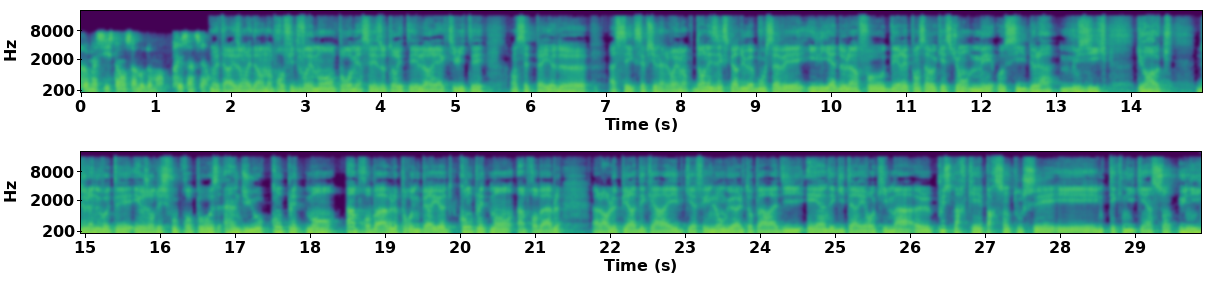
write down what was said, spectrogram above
comme assistance à nos demandes, très sincèrement. Oui, t'as raison, Eda. On en profite vraiment pour remercier les autorités, leur réactivité en cette période euh, assez exceptionnelle, vraiment. Dans les experts du web, vous le savez, il y a de l'info, des réponses à vos questions, mais aussi de la musique, du rock de la nouveauté et aujourd'hui je vous propose un duo complètement improbable pour une période complètement improbable. Alors le Pirate des Caraïbes qui a fait une longue halte au paradis et un des guitares héros qui m'a euh, plus marqué par son toucher et une technique et un son unique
